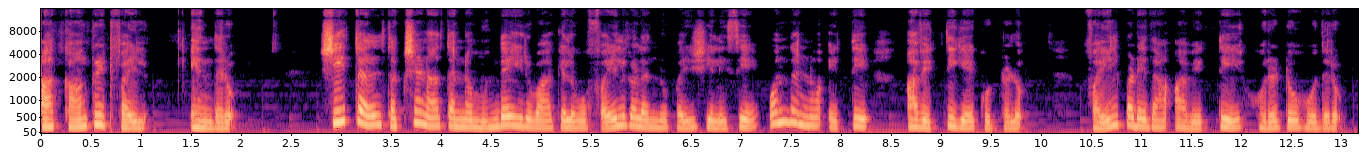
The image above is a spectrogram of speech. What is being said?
ಆ ಕಾಂಕ್ರೀಟ್ ಫೈಲ್, ಎಂದರು. ಶೀತಲ್ ತಕ್ಷಣ ತನ್ನ ಮುಂದೆ ಇರುವ ಕೆಲವು ಫೈಲ್ಗಳನ್ನು ಪರಿಶೀಲಿಸಿ ಒಂದನ್ನು ಎತ್ತಿ ಆ ವ್ಯಕ್ತಿಗೆ ಕೊಟ್ಟಳು. ಫೈಲ್ ಪಡೆದ ಆ ವ್ಯಕ್ತಿ ಹೊರಟು ಹೋದರು.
